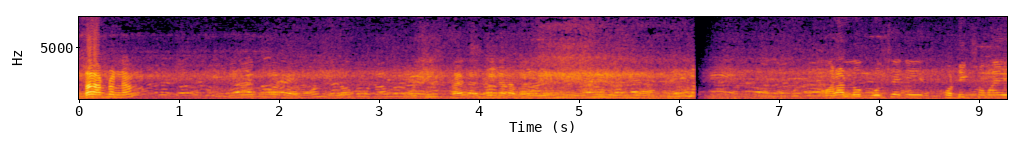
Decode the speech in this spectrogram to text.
স্যার আপনার নাম? পাড়ার লোক বলছে যে সঠিক সময়ে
